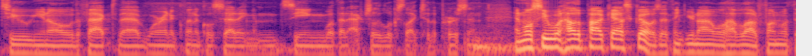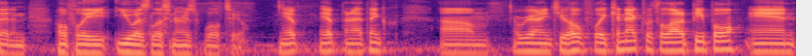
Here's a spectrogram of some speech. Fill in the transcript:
to you know the fact that we're in a clinical setting and seeing what that actually looks like to the person. And we'll see how the podcast goes. I think you and I will have a lot of fun with it, and hopefully you as listeners will too. Yep, yep. And I think um, we're going to hopefully connect with a lot of people. And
